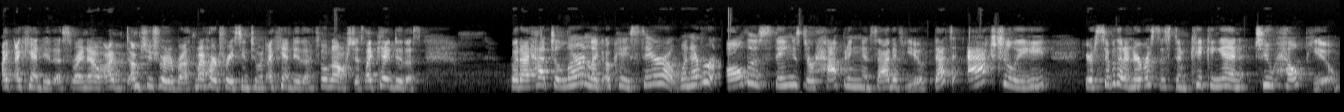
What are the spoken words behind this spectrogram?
I, I can't do this right now. I'm, I'm too short of breath. My heart's racing too much. I can't do that. I feel nauseous. I can't do this." But I had to learn, like, okay, Sarah, whenever all those things are happening inside of you, that's actually your sympathetic nervous system kicking in to help you.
